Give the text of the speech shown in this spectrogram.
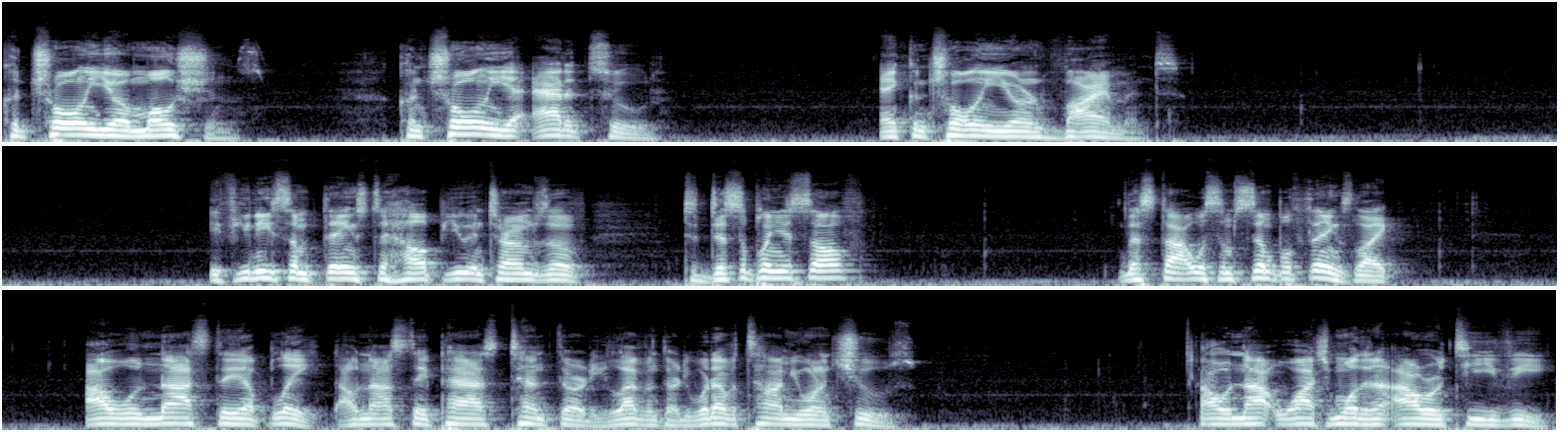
controlling your emotions, controlling your attitude, and controlling your environment. If you need some things to help you in terms of to discipline yourself, let's start with some simple things like I will not stay up late. I will not stay past 10:30, 11:30, whatever time you want to choose. I will not watch more than an hour of TV.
